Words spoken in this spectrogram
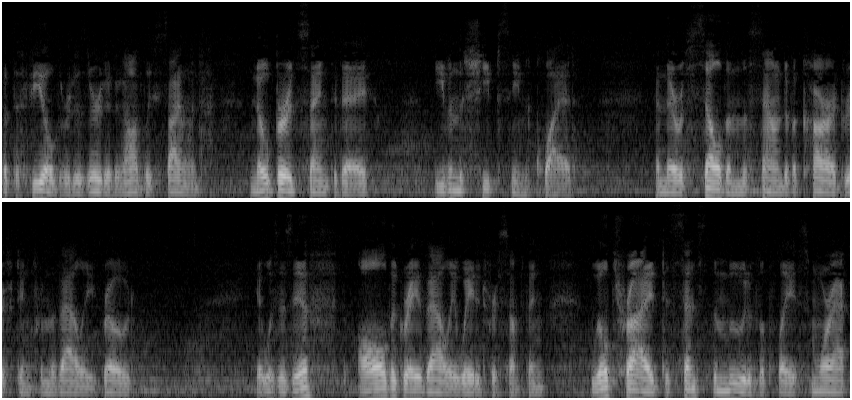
but the fields were deserted and oddly silent. No birds sang today, even the sheep seemed quiet, and there was seldom the sound of a car drifting from the valley road. It was as if all the gray valley waited for something. Will tried to sense the mood of the place more, ac-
